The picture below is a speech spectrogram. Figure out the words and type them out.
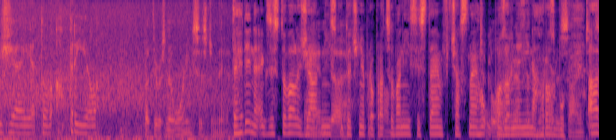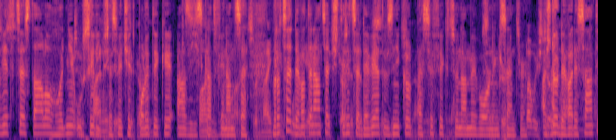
že je to apríl. No Tehdy neexistoval žádný uh, skutečně propracovaný systém včasného upozornění na hrozbu a vědce stálo hodně úsilí přesvědčit politiky a získat finance. V roce 1949 vznikl Pacific Tsunami Warning Center. Až do 90.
